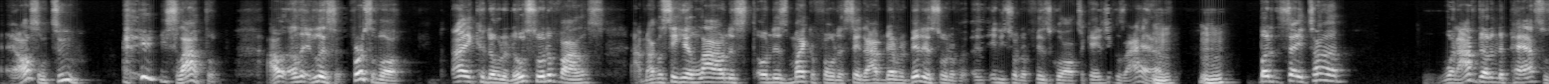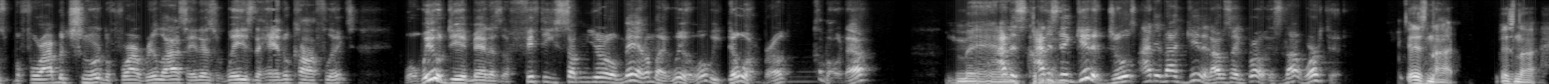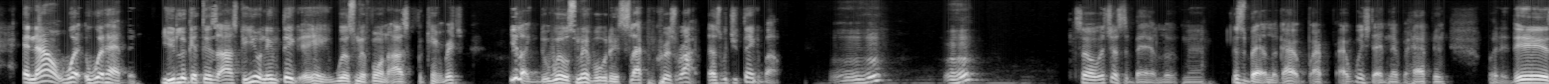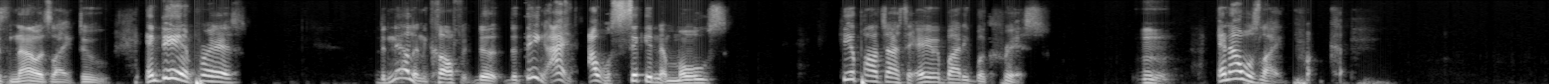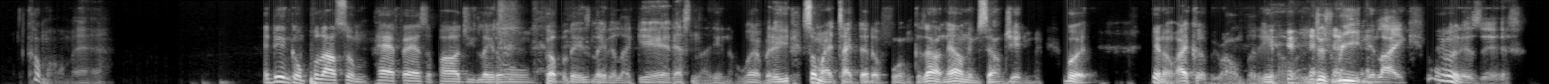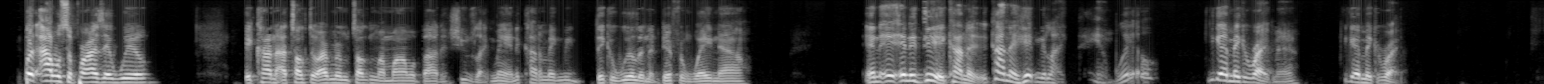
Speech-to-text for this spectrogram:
and also, too, he slapped him. I, I- listen, first of all, I ain't condoning no sort of violence. I'm not gonna sit here and lie on this on this microphone and say that I've never been in sort of any sort of physical altercation because I have. Mhm. Mm-hmm. But at the same time, what I've done in the past was before I matured, before I realized, hey, there's ways to handle conflict. What Will did, man, as a 50 something year old man, I'm like, Will, what we doing, bro? Come on now. Man, I just I just on. didn't get it, Jules. I did not get it. I was like, bro, it's not worth it. It's not. It's not. And now what what happened? You look at this Oscar, you don't even think, hey, Will Smith won the Oscar for King Richard. You're like Will Smith over there slapping Chris Rock. That's what you think about. Mm-hmm. Mm-hmm. So it's just a bad look, man. It's a bad look. I, I I wish that never happened, but it is. Now it's like, dude. And then press the nail in the coffin. The the thing I I was sickened the most. He apologized to everybody but Chris, Mm. and I was like, "Bro, c- come on, man. and then gonna pull out some half-ass apology later on, a couple days later, like, yeah, that's not, you know, whatever. Somebody typed that up for him because I don't, that don't even sound genuine. But you know, I could be wrong, but you know, just reading it like, what is this? But I was surprised at Will. It kind of I talked to I remember talking to my mom about it. and She was like, man, it kind of made me think of Will in a different way now. And it, and it did kind of it kind of hit me like, damn, Will, you gotta make it right, man. You gotta make it right.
